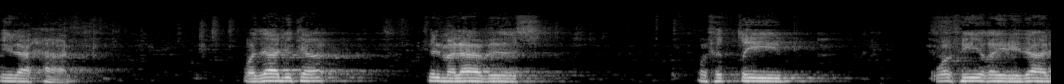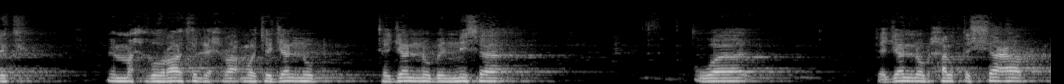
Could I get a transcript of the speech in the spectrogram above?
إلى حال. وذلك في الملابس وفي الطيب وفي غير ذلك من محظورات الإحرام وتجنب تجنب النساء وتجنب حلق الشعر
